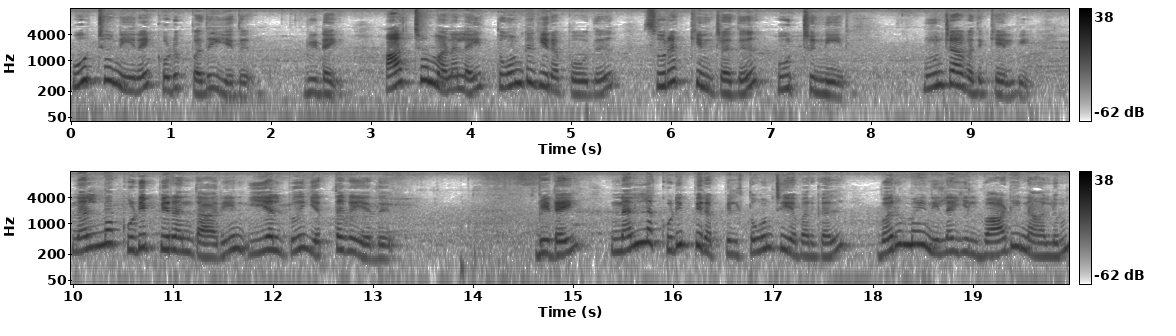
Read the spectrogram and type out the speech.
ஊற்று நீரை கொடுப்பது எது? விடை. ஆற்று மணலை தோண்டுகிற போது சுரக்கின்றது ஊற்று நீர். மூன்றாவது கேள்வி. நல்ல குடிப்பிறந்தாரின் இயல்பு எத்தகையது? விடை. நல்ல குடிப்பிறப்பில் தோன்றியவர்கள் வறுமை நிலையில் வாடினாலும்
